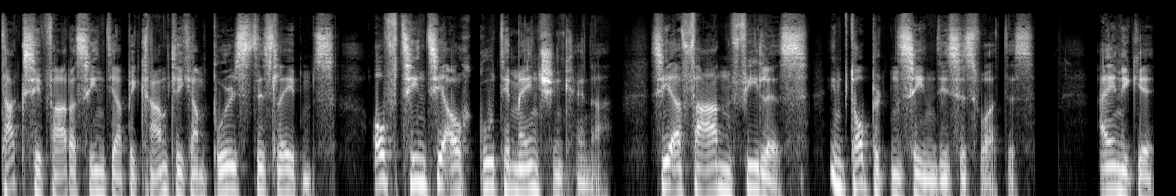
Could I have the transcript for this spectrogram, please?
Taxifahrer sind ja bekanntlich am Puls des Lebens. Oft sind sie auch gute Menschenkenner. Sie erfahren vieles, im doppelten Sinn dieses Wortes. Einige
